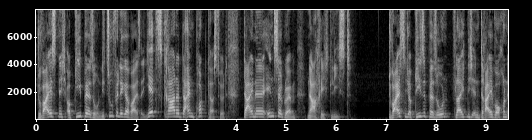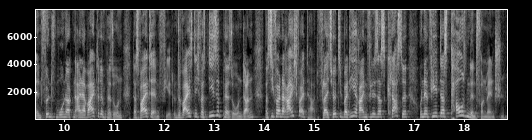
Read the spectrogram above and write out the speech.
Du weißt nicht, ob die Person, die zufälligerweise jetzt gerade deinen Podcast hört, deine Instagram-Nachricht liest. Du weißt nicht, ob diese Person vielleicht nicht in drei Wochen, in fünf Monaten einer weiteren Person das weiterempfiehlt. Und du weißt nicht, was diese Person dann, was sie für eine Reichweite hat. Vielleicht hört sie bei dir rein, findet das klasse und empfiehlt das Tausenden von Menschen.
